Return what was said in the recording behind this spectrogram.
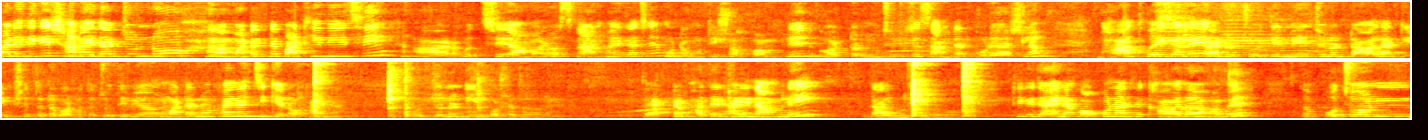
আর এদিকে সানাইদার জন্য মাটনটা পাঠিয়ে দিয়েছি, আর হচ্ছে আমারও স্নান হয়ে গেছে, মোটামুটি সব কমপ্লিট ঘরটর মুছে টুছে স্নান করে আসলাম। ভাত হয়ে গেলে আর চৈতির মেয়ের জন্য ডাল আর ডিম সেদ্ধটা বসাতে। চৈতির মেয়ে মাটনও খায় না, চিকেনও খায় না। ওর জন্য ডিম বসাতে হবে। তো একটা ভাতের হাঁড়ি নামলেই ডাল বসিয়ে দেবো। ঠিক আছে জানি না কখন আজকে খাওয়া দাওয়া হবে তো প্রচণ্ড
